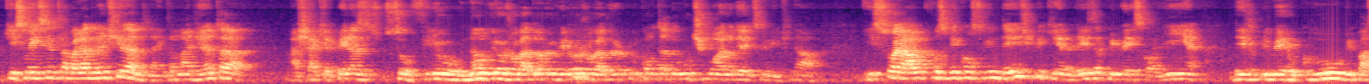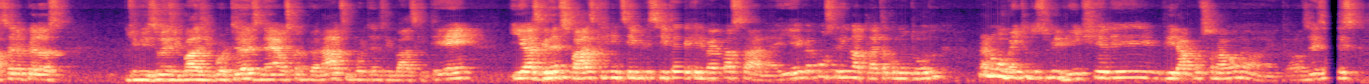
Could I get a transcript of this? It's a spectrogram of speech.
porque isso vem sendo trabalhado durante anos, né, então não adianta achar que apenas seu filho não virou jogador ou virou jogador por conta do último ano dele de sub Não. Isso é algo que você vem construindo desde pequeno, desde a primeira escolinha, desde o primeiro clube, passando pelas divisões de base importantes, né, os campeonatos importantes de base que tem, e as grandes fases que a gente sempre cita que ele vai passar, né? E ele vai construindo o atleta como um todo, para no momento do sub-20 ele virar profissional ou não, né? Então, às vezes,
